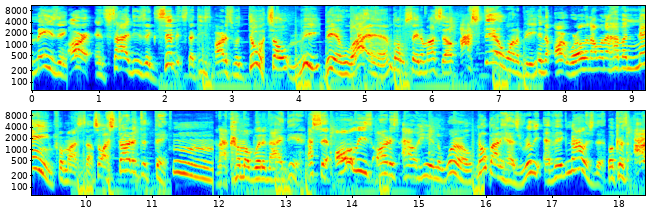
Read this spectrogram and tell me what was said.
amazing art inside these exhibits that these artists were doing. So me, being who I am, I'm gonna say to myself, I still wanna be in the art world and I wanna have a name for myself. So I started to think, hmm, and I come up with an idea. I said, all these artists out here in the world, nobody has really ever acknowledged them because I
